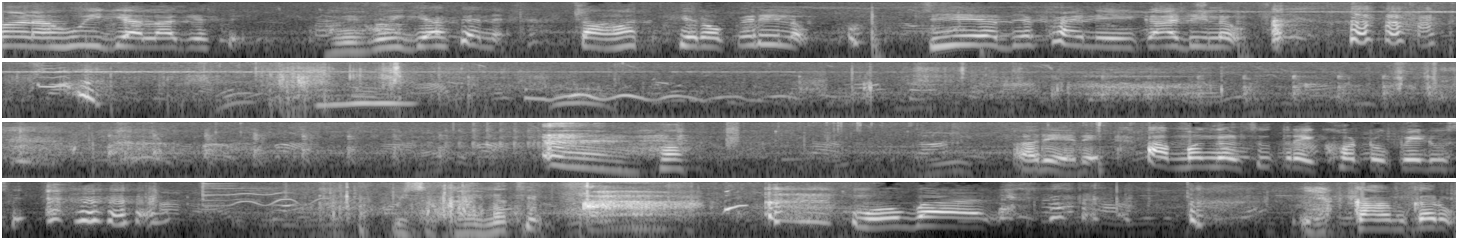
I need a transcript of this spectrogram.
માણા હુઈ ગયા લાગે છે. હવે હુઈ ગયા છે ને, તો હાથ ફેરો કરી લઉં. જે દેખાય ને એ કાઢી લઉં. અરે અરે, આ મંગળસૂત્ર ખોટું પડ્યું છે. બીજું કાંઈ નથી. મોબાઈલ. એક કામ કરું,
